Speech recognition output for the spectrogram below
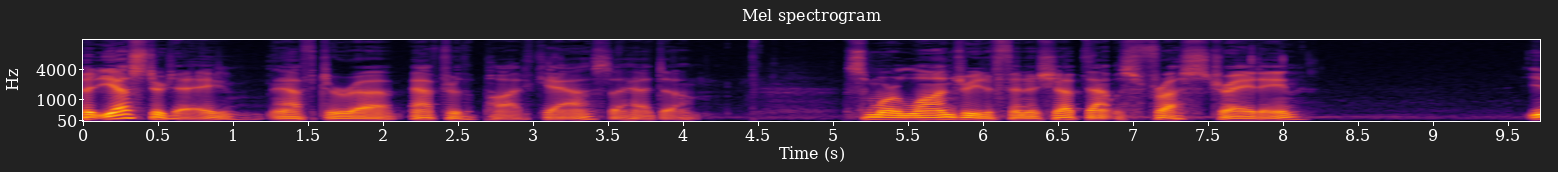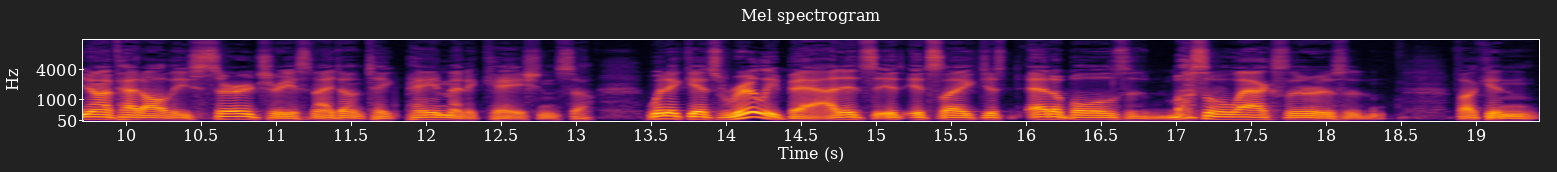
But yesterday, after uh, after the podcast, I had um, some more laundry to finish up. That was frustrating you know, I've had all these surgeries and I don't take pain medication. So when it gets really bad, it's it, it's like just edibles and muscle relaxers and fucking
